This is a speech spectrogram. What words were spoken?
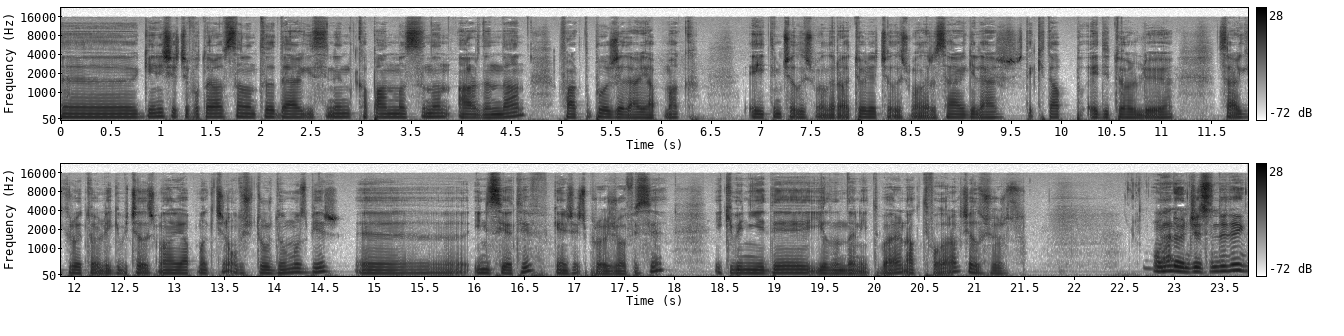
Ee, Geniş Açı Fotoğraf Sanatı dergisinin kapanmasının ardından farklı projeler yapmak, eğitim çalışmaları, atölye çalışmaları, sergiler, işte kitap editörlüğü, sergi küratörlüğü gibi çalışmalar yapmak için oluşturduğumuz bir e, inisiyatif Geniş Açı Proje Ofisi. 2007 yılından itibaren aktif olarak çalışıyoruz. Onun ben, öncesinde de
